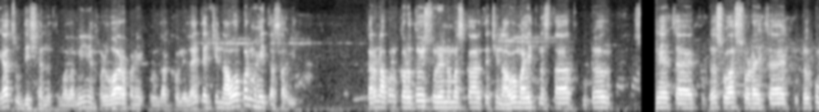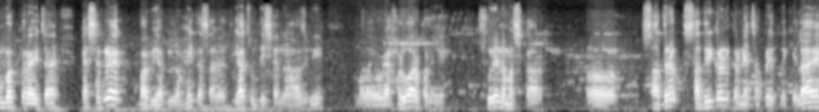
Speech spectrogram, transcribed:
याच उद्देशानं तुम्हाला मी हळवारपणे करून दाखवलेलं आहे. त्यांची नावं पण माहीत असावीत कारण आपण करतोय सूर्यनमस्कार त्याची नावं माहीत नसतात. कुठं घ्यायचा आहे कुठं श्वास सोडायचा आहे कुठं कुंभक करायचा आहे ह्या सगळ्या बाबी आपल्याला माहीत असाव्यात. याच उद्देशानं आज मी तुम्हाला एवढ्या हळुवारपणे सूर्यनमस्कार सादर सादरीकरण करण्याचा प्रयत्न केला आहे.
